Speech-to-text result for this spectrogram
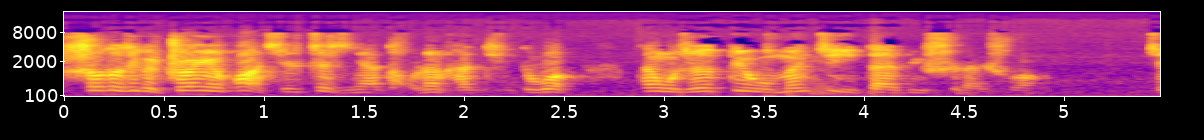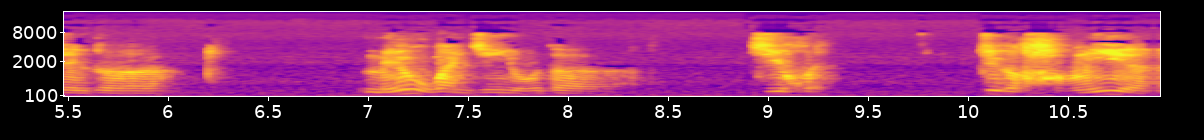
说到这个专业化，其实这几年讨论还挺多，但我觉得对我们这一代律师来说，这个没有万金油的机会，这个行业、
